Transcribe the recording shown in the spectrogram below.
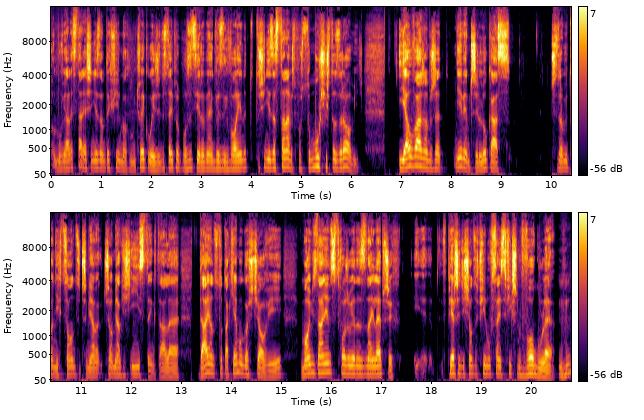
On mówi, ale stary, ja się nie znam tych filmach. Mówi, człowieku, jeżeli dostajesz propozycję robienia Gwiezdnych Wojen, to, to się nie zastanawiasz, po prostu musisz to zrobić. I ja uważam, że nie wiem, czy Lukas czy zrobił to niechcący, czy, miał, czy on miał jakiś instynkt, ale dając to takiemu gościowi, moim zdaniem stworzył jeden z najlepszych w pierwszej dziesiątce filmów science fiction w ogóle. Mhm.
